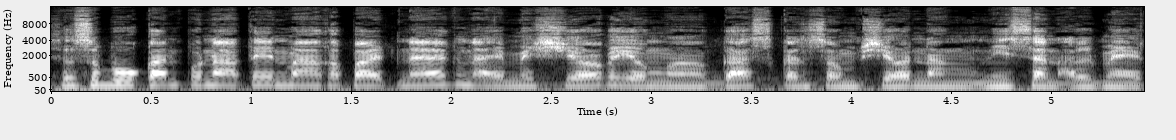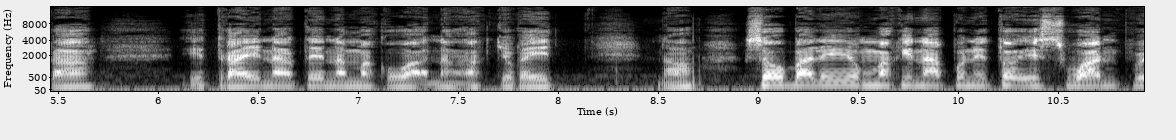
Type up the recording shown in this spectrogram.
Susubukan po natin mga kapartner na i-measure yung uh, gas consumption ng Nissan Almera. I-try natin na makuha ng accurate. No? So, bali yung makina po nito is 1.2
